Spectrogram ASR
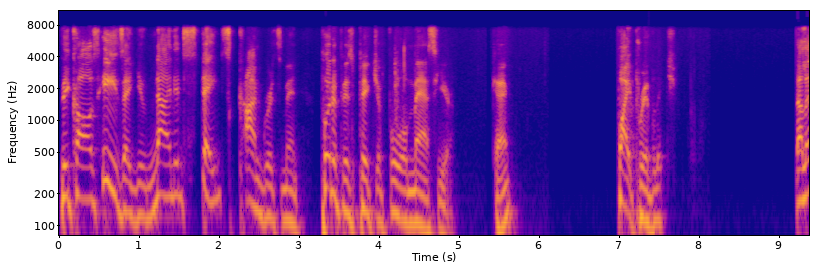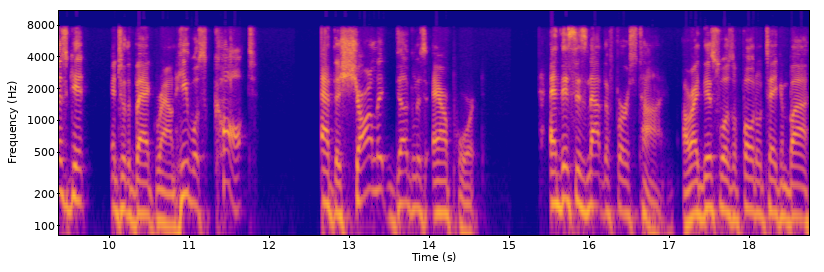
because he's a United States congressman. Put up his picture full mass here, okay? white privilege. Now let's get into the background. He was caught at the Charlotte Douglas Airport. And this is not the first time. All right, this was a photo taken by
